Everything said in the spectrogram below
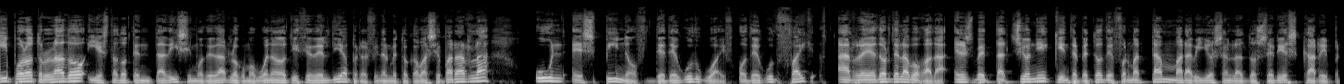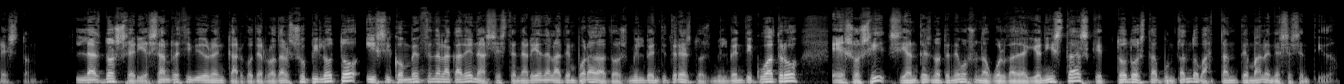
Y por otro lado, y he estado tentadísimo de darlo como buena noticia del día, pero al final me tocaba separarla, un spin-off de The Good Wife o The Good Fight alrededor de la abogada Elsbeth Taccioni, que interpretó de forma tan maravillosa en las dos series Carrie Preston. Las dos series han recibido el encargo de rodar su piloto y si convencen a la cadena se estrenarían en la temporada 2023-2024. Eso sí, si antes no tenemos una huelga de guionistas, que todo está apuntando bastante mal en ese sentido.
